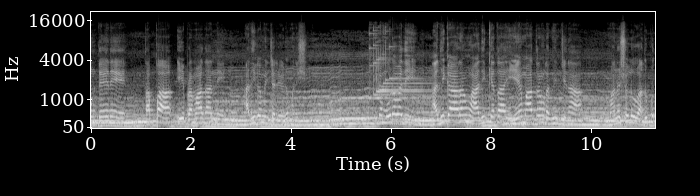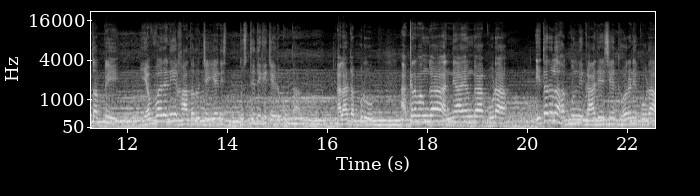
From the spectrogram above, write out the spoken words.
ఉంటేనే తప్ప ఈ ప్రమాదాన్ని అధిగమించలేడు మనిషి. ఇక మూడవది అధికారం ఆధిక్యత ఏమాత్రం లభించినా మనుషులు అదుపు తప్పి ఎవ్వరినీ ఖాతరు చెయ్యని దుస్థితికి చేరుకుంటారు. అలాంటప్పుడు అక్రమంగా అన్యాయంగా కూడా ఇతరుల హక్కుల్ని కాజేసే ధోరణి కూడా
